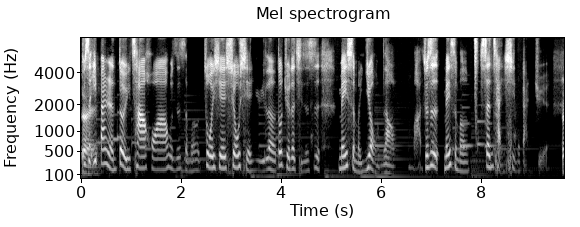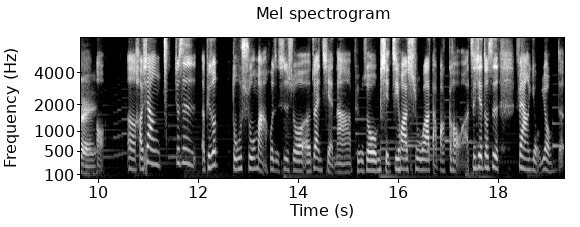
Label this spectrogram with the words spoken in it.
就是一般人对于插花或者是什么做一些休闲娱乐，都觉得其实是没什么用，你知道吗？就是没什么生产性的感觉。对，哦，呃，好像就是呃，比如说。读书嘛，或者是说呃赚钱呐，比如说我们写计划书啊、打报告啊，这些都是非常有用的。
